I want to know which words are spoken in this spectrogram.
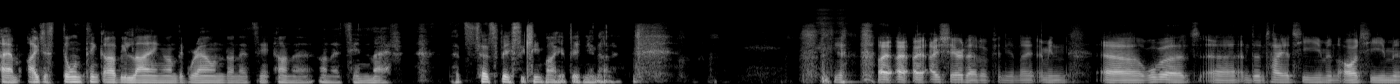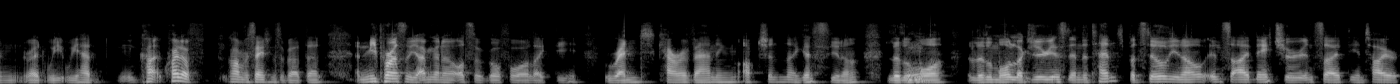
um, I just don't think I'll be lying on the ground on a thin, on a on a thin mat. That's that's basically my opinion on it. yeah, I, I, I, share that opinion. I, I mean, uh, Robert uh, and the entire team and our team and right, we, we had quite a conversations about that. And me personally, I'm gonna also go for like the rent caravanning option. I guess you know, a little mm-hmm. more a little more luxurious than the tent, but still you know, inside nature, inside the entire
